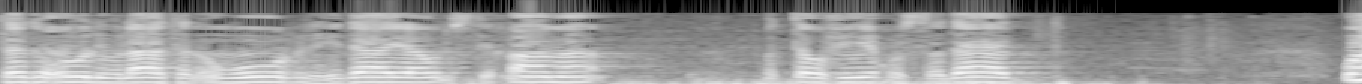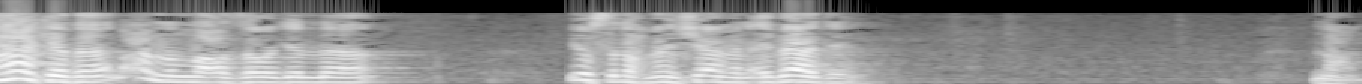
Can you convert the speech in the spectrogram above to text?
تدعو لولاة الأمور بالهداية والاستقامة والتوفيق والسداد. وهكذا لعل الله عز وجل يصلح من شاء من عباده. نعم.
